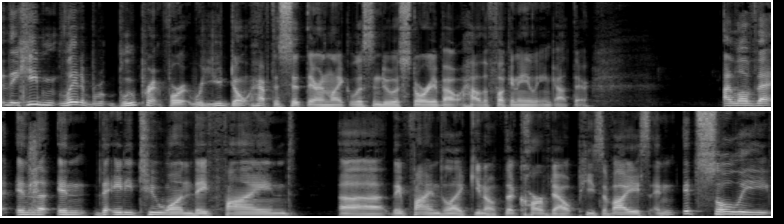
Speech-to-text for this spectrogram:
the, he laid a blueprint for it where you don't have to sit there and like listen to a story about how the fucking alien got there. I love that in the in the 82 one they find uh they find like, you know, the carved out piece of ice and it's slowly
